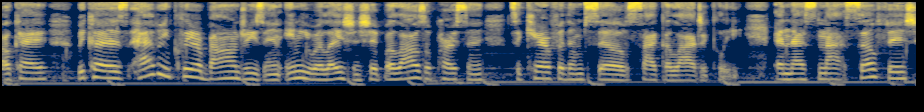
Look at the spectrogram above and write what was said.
Okay? Because having clear boundaries in any relationship allows a person to care for themselves psychologically. And that's not selfish,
